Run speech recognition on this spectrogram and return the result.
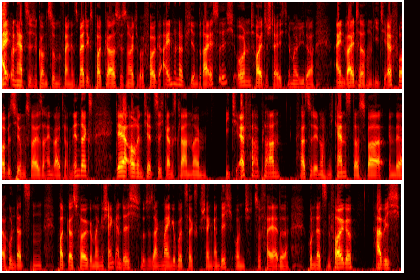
Hi und herzlich willkommen zum Finance Magics Podcast. Wir sind heute bei Folge 134 und heute stelle ich dir mal wieder einen weiteren ETF vor, beziehungsweise einen weiteren Index. Der orientiert sich ganz klar an meinem ETF-Fahrplan. Falls du den noch nicht kennst, das war in der 100. Podcast-Folge mein Geschenk an dich, sozusagen mein Geburtstagsgeschenk an dich und zur Feier der 100. Folge habe ich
